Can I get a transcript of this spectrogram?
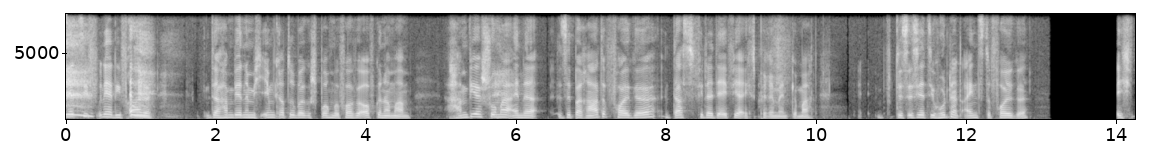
Jetzt die, ja, die Frage. Da haben wir nämlich eben gerade drüber gesprochen, bevor wir aufgenommen haben. Haben wir schon mal eine separate Folge das Philadelphia-Experiment gemacht? Das ist jetzt die 101. Folge. Ich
